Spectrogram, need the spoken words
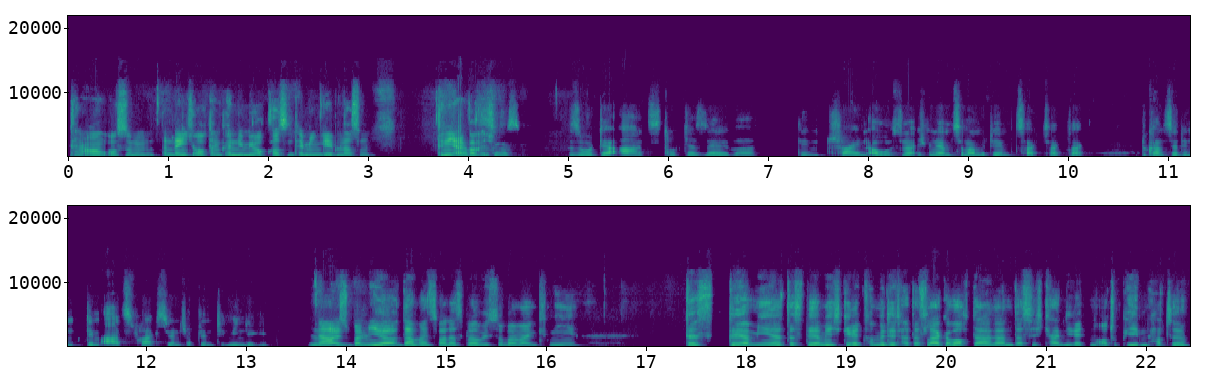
keine Ahnung, auch so, ein- dann denke ich auch, dann können die mir auch kurz einen Termin geben lassen. Finde ich Ja, einfach. das Ding ist, so der Arzt drückt ja selber den Schein aus. Ne? Ich bin ja im Zimmer mit dem, zack, zack, zack. Du kannst ja den, dem Arzt fragst du ja nicht, ob der einen Termin dir gibt. Na, also bei mir, damals war das, glaube ich, so bei meinem Knie, dass der mir, dass der mich direkt vermittelt hat. Das lag aber auch daran, dass ich keinen direkten Orthopäden hatte und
